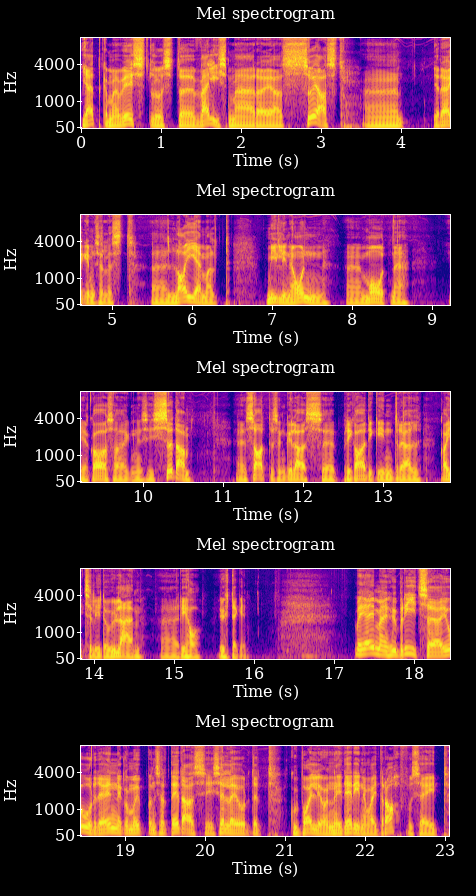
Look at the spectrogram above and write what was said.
jätkame vestlust äh, välismääraja sõjast äh, ja räägime sellest äh, laiemalt, milline on moodne ja kaasaegne siis sõda. saates on külas brigaadikindral, Kaitseliidu ülem Riho Ühtegi. me jäime hübriidsõja juurde, enne kui ma hüppan sealt edasi selle juurde, et kui palju on neid erinevaid rahvuseid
